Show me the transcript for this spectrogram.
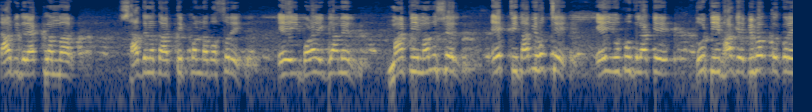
তার ভিতরে এক নম্বর, স্বাধীনতার তিপ্পান্ন বছরে এই বড়াই গ্রামের মাটি মানুষের একটি দাবি হচ্ছে, এই উপজেলাকে দুটি ভাগে বিভক্ত করে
